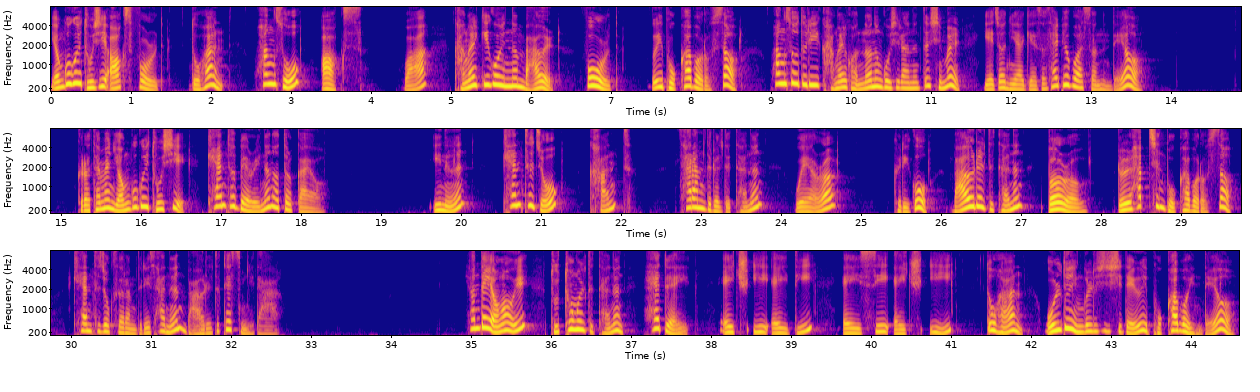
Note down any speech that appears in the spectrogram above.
영국의 도시 옥스포드 또한 황소 ox와 강을 끼고 있는 마을 ford의 복합어로서 황소들이 강을 건너는 곳이라는 뜻임을 예전 이야기에서 살펴보았었는데요. 그렇다면 영국의 도시 캔터베리는 어떨까요? 이는 켄트족, Cant, 사람들을 뜻하는 ware, 그리고 마을을 뜻하는 borough를 합친 복합어로서 켄트족 사람들이 사는 마을을 뜻했습니다. 현대 영어의 두통을 뜻하는 headache, H-E-A-D-A-C-H-E 또한 Old English 시대의 복합어인데요.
